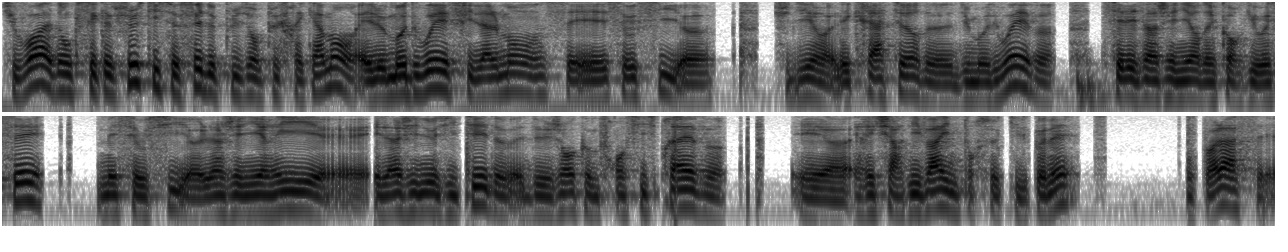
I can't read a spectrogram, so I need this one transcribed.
Tu vois, donc c'est quelque chose qui se fait de plus en plus fréquemment. Et le mode wave, finalement, c'est, c'est aussi, euh, je veux dire, les créateurs de- du mode wave, c'est les ingénieurs de Korg USA, mais c'est aussi euh, l'ingénierie et l'ingéniosité de, de gens comme Francis Preve et, euh, et Richard Divine, pour ceux qui le connaissent. Donc voilà, c'est-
